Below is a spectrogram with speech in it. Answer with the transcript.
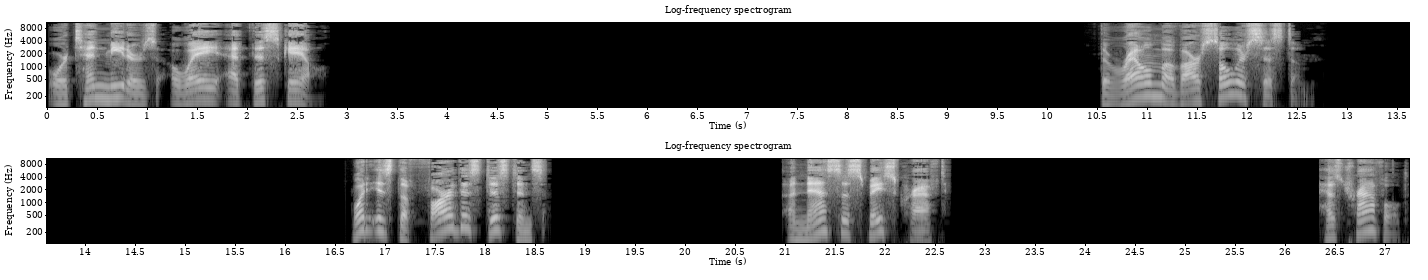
or 10 meters away at this scale. The realm of our solar system. What is the farthest distance a NASA spacecraft has traveled?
